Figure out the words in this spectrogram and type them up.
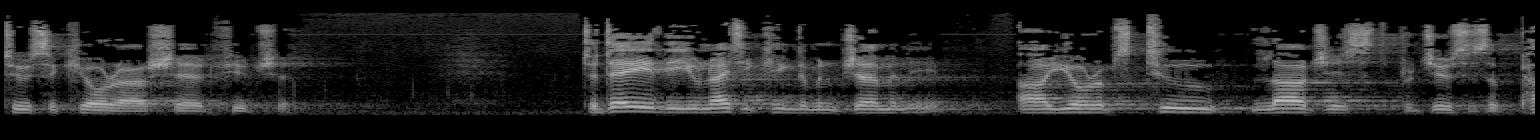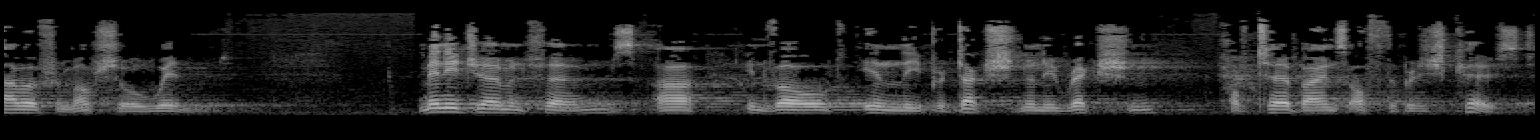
to secure our shared future. Today, the United Kingdom and Germany are Europe's two largest producers of power from offshore wind. Many German firms are involved in the production and erection of turbines off the British coast.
